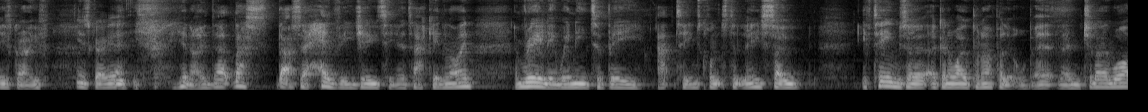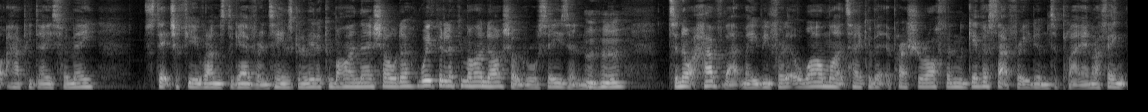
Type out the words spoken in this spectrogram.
Isgrove. It's great, yeah. you know that that's that's a heavy duty attacking line, and really we need to be at teams constantly. So if teams are, are going to open up a little bit, then do you know what? Happy days for me. Stitch a few runs together, and teams going to be looking behind their shoulder. We've been looking behind our shoulder all season. Mm-hmm. To not have that maybe for a little while might take a bit of pressure off and give us that freedom to play. And I think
